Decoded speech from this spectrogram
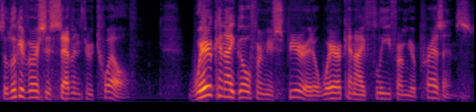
So look at verses 7 through 12. Where can I go from your spirit, or where can I flee from your presence?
